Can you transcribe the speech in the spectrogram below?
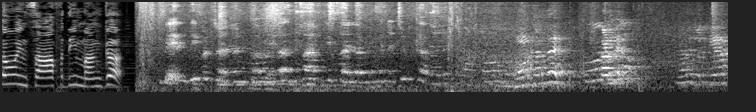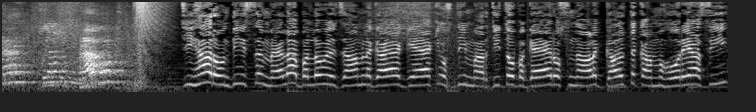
ਤੋਂ ਇਨਸਾਫ ਦੀ ਮੰਗ। ਬੇਨਤੀ ਪ੍ਰਸ਼ਾਸਨ ਕਰੋ ਤਾਂ ਸਾਫ਼ ਕੀਤਾ ਜਾਵੇ ਮੈਨੂੰ ਛੁਟਕਾਰਾ ਦੇ ਫੋਨ ਕਰ ਦੇ ਕਰ ਦੇ। ਜੁੱਤੀਆਂ ਨਾ ਖਾਏ। ਫੜਾ ਫੋਨ। ਜੀ ਹਾਂ ਰੋਂਦੀ ਇਸ ਮਹਿਲਾ ਵੱਲੋਂ ਇਲਜ਼ਾਮ ਲਗਾਇਆ ਗਿਆ ਹੈ ਕਿ ਉਸ ਦੀ ਮਰਜ਼ੀ ਤੋਂ ਬਗੈਰ ਉਸ ਨਾਲ ਗਲਤ ਕੰਮ ਹੋ ਰਿਹਾ ਸੀ।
